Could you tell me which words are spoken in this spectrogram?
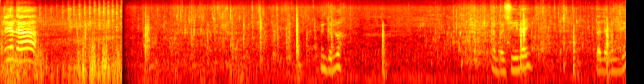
Ano yan ah? Yung dalawa. Ang silay. Talandi.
